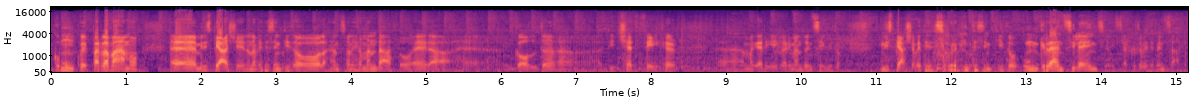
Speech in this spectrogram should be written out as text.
Comunque, parlavamo, eh, mi dispiace, non avete sentito la canzone che ho mandato, era eh, Gold eh, di Chet Faker, eh, magari la rimando in seguito. Mi dispiace, avete sicuramente sentito un gran silenzio, chissà cosa avete pensato.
